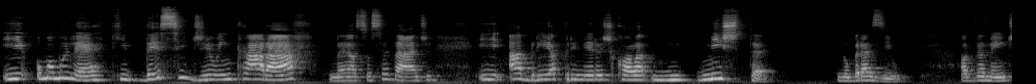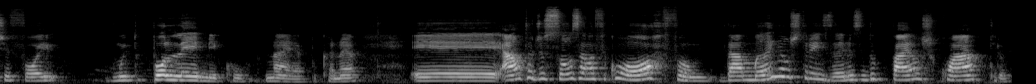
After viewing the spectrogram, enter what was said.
e uma mulher que decidiu encarar né, a sociedade e abrir a primeira escola mista no Brasil. Obviamente foi muito polêmico na época, né? É, Alta de Souza ela ficou órfã da mãe aos três anos e do pai aos quatro.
